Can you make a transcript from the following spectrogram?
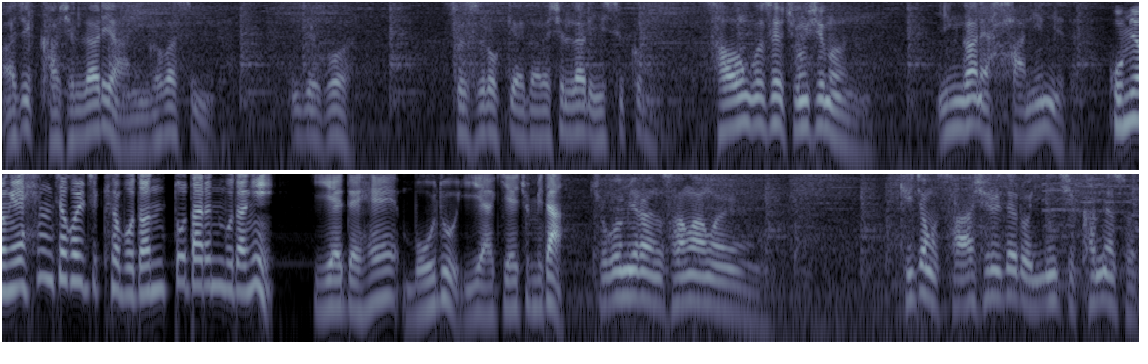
아직 가실 날이 아닌 것 같습니다. 이제 곧 스스로 깨달으실 날이 있을 겁니다. 사헌굿의 중심은 인간의 한입니다. 고명의 행적을 지켜보던 또 다른 무당이 이에 대해 모두 이야기해 줍니다. 죽음이란 상황을 기정 사실대로 인식하면서도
